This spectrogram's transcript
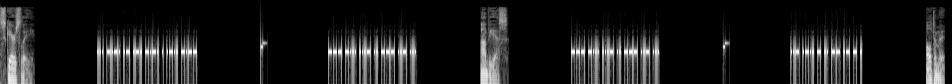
Scarcely. Obvious. Ultimate.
